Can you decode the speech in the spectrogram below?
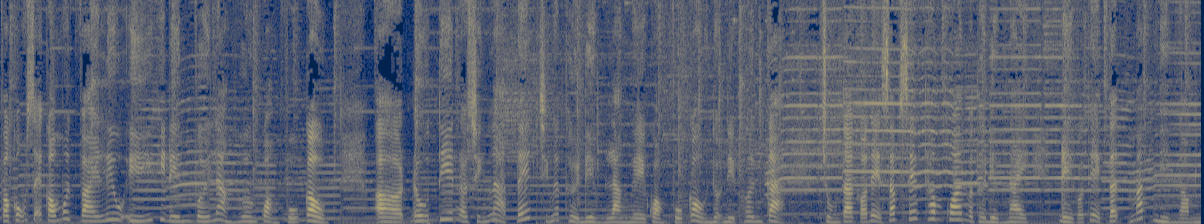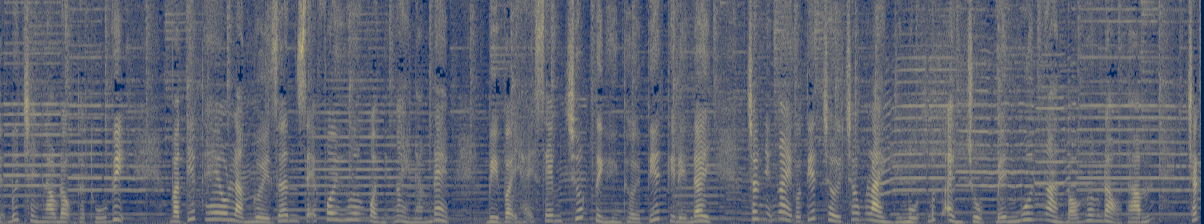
Và cũng sẽ có một vài lưu ý khi đến với làng hương Quảng Phú Cầu. À, đầu tiên đó chính là Tết chính là thời điểm làng nghề Quảng Phú Cầu nhộn nhịp hơn cả. Chúng ta có thể sắp xếp tham quan vào thời điểm này để có thể tận mắt nhìn ngắm những bức tranh lao động thật thú vị. Và tiếp theo là người dân sẽ phơi hương vào những ngày nắng đẹp. Vì vậy hãy xem trước tình hình thời tiết khi đến đây. Trong những ngày có tiết trời trong lành thì một bức ảnh chụp bên muôn ngàn bó hương đỏ thắm chắc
